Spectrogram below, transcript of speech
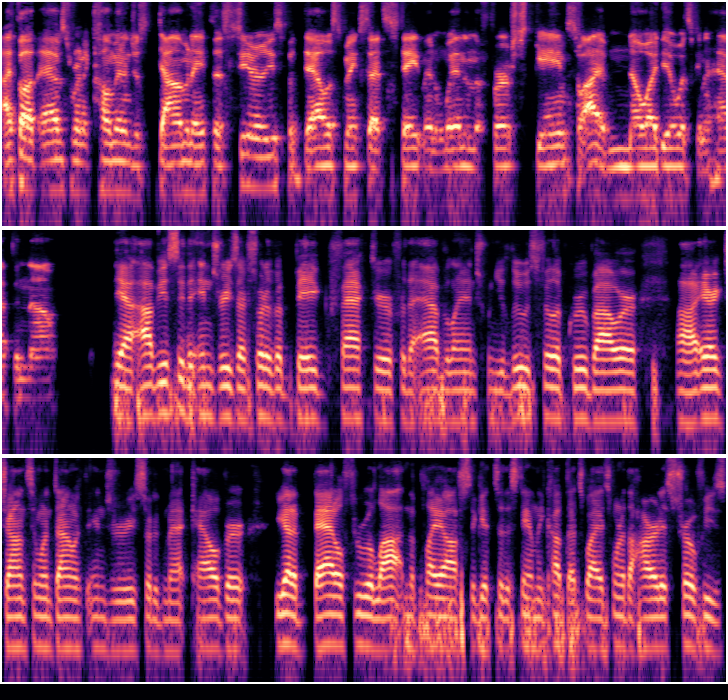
I thought Avs were going to come in and just dominate this series, but Dallas makes that statement win in the first game. So I have no idea what's going to happen now. Yeah, obviously the injuries are sort of a big factor for the Avalanche. When you lose Philip Grubauer, uh, Erik Johnson went down with injury, so did Matt Calvert. You got to battle through a lot in the playoffs to get to the Stanley Cup. That's why it's one of the hardest trophies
